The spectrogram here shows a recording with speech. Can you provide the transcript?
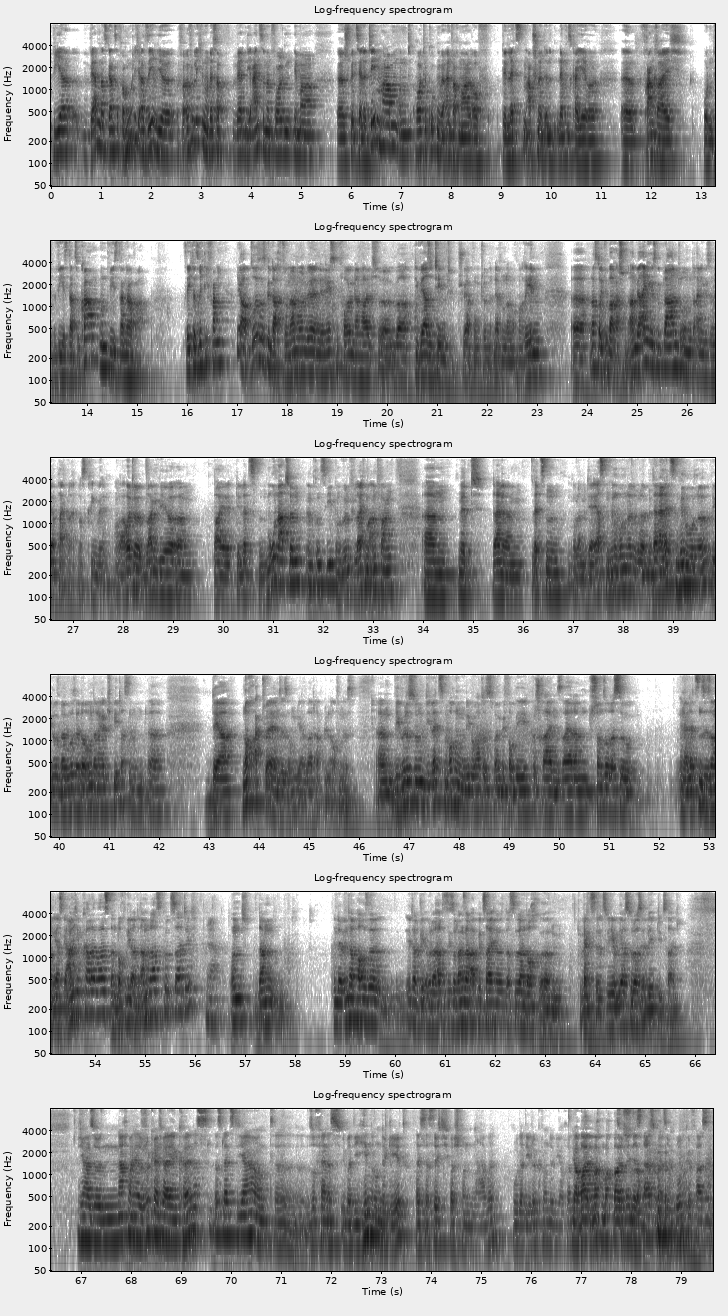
Wir werden das Ganze vermutlich als Serie veröffentlichen und deshalb werden die einzelnen Folgen immer äh, spezielle Themen haben. Und heute gucken wir einfach mal auf den letzten Abschnitt in Nevins Karriere, äh, Frankreich und wie es dazu kam und wie es dann da war. Sehe ich das richtig, Fanny? Ja, so ist es gedacht. Und dann wollen wir in den nächsten Folgen dann halt äh, über diverse Themenschwerpunkte mit Neven dann nochmal reden. Äh, lasst euch überraschen. Da haben wir einiges geplant und einiges in der Pipeline. Das kriegen wir hin. Aber heute bleiben wir ähm, bei den letzten Monaten im Prinzip und würden vielleicht mal anfangen ähm, mit deinem letzten oder mit der ersten Hinrunde oder mit deiner letzten Hinrunde, die du bei Borussia Dortmund dann gespielt hast in äh, der noch aktuellen Saison, die ja bald abgelaufen ist. Ähm, wie würdest du die letzten Wochen, die du hattest beim BVB, beschreiben? Es war ja dann schon so, dass du in der letzten Saison erst gar nicht im Kader warst, dann doch wieder dran warst kurzzeitig Ja. und dann in der Winterpause etabliert oder hat es sich so langsam abgezeichnet, dass du dann doch ähm, wechselst. Wie, wie hast du das erlebt, die Zeit? Ja, also nach meiner Rückkehr, ich war ja in Köln das, das letzte Jahr und äh, sofern es über die Hinrunde geht, falls ich das richtig verstanden habe, oder die Rückrunde, wie auch immer. Ja, bald, mach, mach bald Zumindest zusammen. das mal so grob gefasst.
